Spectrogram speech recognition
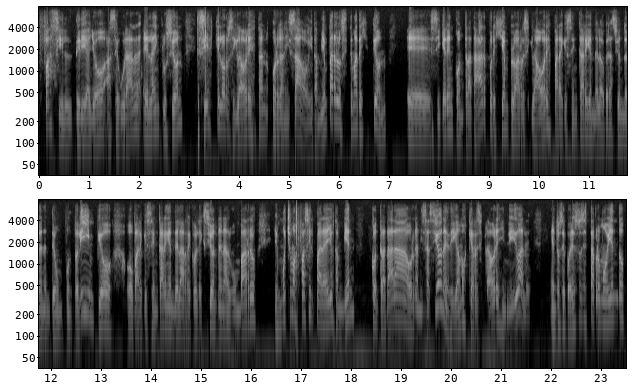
fácil, diría yo, asegurar la inclusión si es que los recicladores están organizados. Y también para los sistemas de gestión, eh, si quieren contratar, por ejemplo, a recicladores para que se encarguen de la operación de, un punto limpio o para que se encarguen de la recolección en algún barrio, es mucho más fácil para ellos también contratar a organizaciones, digamos que a recicladores individuales. Entonces, por eso se está promoviendo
